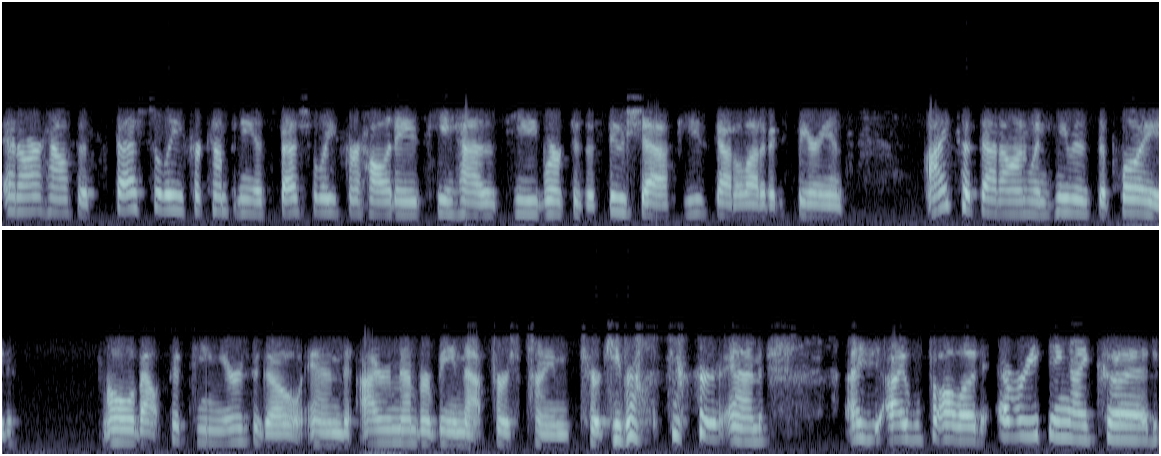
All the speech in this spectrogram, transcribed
at our house, especially for company, especially for holidays. He has he worked as a sous chef. He's got a lot of experience. I took that on when he was deployed oh, about 15 years ago. And I remember being that first time turkey roaster. and I, I followed everything I could,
